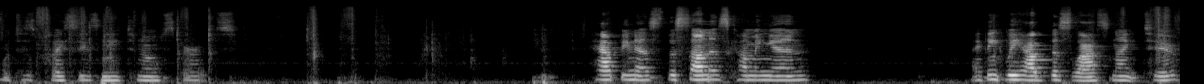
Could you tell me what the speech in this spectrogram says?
What does Pisces need to know, spirits? Happiness. The sun is coming in. I think we had this last night too.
